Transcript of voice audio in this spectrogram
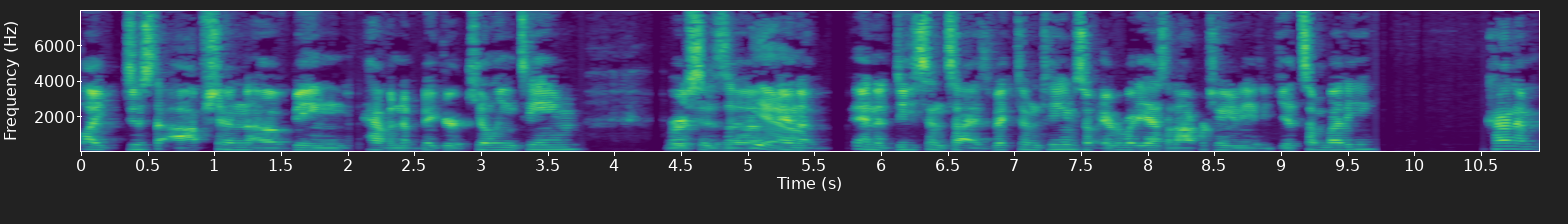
like just the option of being having a bigger killing team versus a Yeah. and a and a decent sized victim team, so everybody has an opportunity to get somebody. Kind of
